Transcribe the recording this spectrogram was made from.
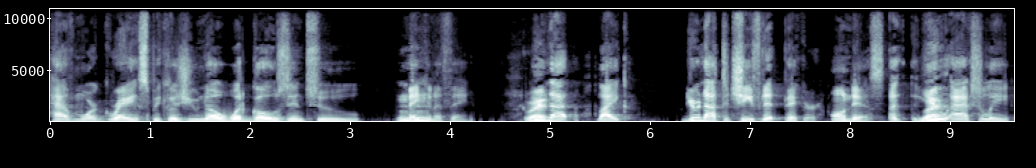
have more grace because you know what goes into Mhm. making a thing. You're not like you're not the chief nitpicker on this. Uh, You actually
